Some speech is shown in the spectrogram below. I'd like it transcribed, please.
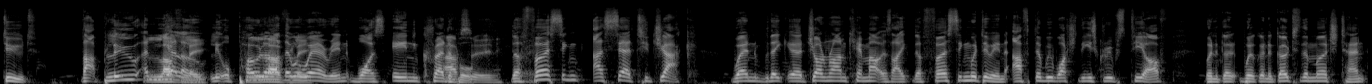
dude, that blue and yellow little polo that they were wearing was incredible. Absolutely. The first thing I said to Jack when they, uh, Jon Rahm came out is like the first thing we're doing after we watch these groups tee off. We're gonna go, we're going to go to the merch tent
